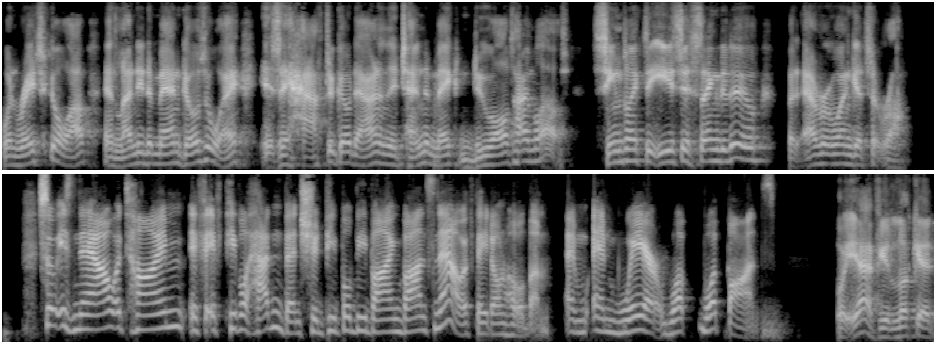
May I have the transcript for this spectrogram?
when rates go up and lending demand goes away? Is they have to go down and they tend to make new all-time lows. Seems like the easiest thing to do, but everyone gets it wrong. So is now a time if if people hadn't been should people be buying bonds now if they don't hold them? And and where? What what bonds? Well, yeah, if you look at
